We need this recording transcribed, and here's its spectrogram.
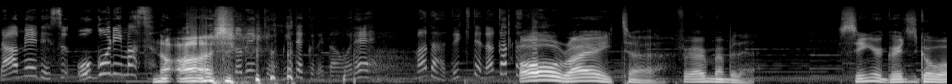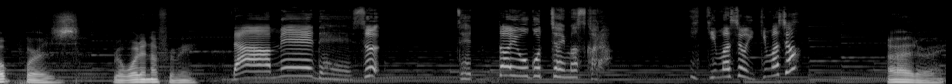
ダメですおごります Nuh-uh. 基礎勉強見てくれた Oh, right. Uh, I, forgot, I remember that. Seeing your grades go up was reward enough for me. Alright, alright.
